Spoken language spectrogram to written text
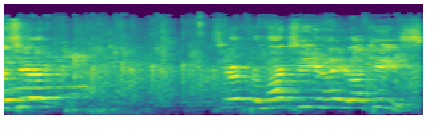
Let's hear it. Let's hear it from Marc Ziegenhagen on keys.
